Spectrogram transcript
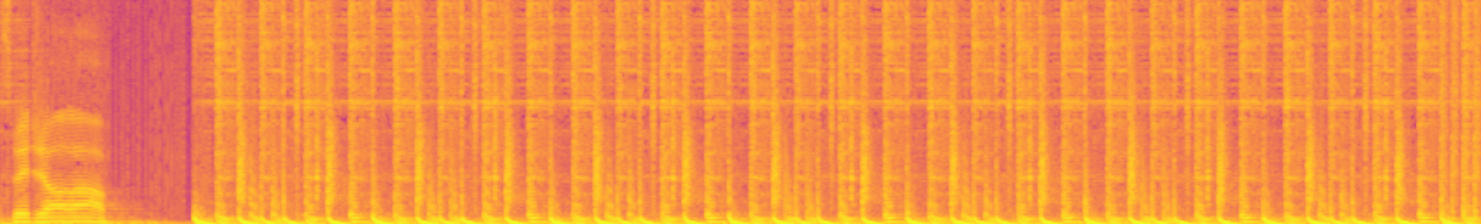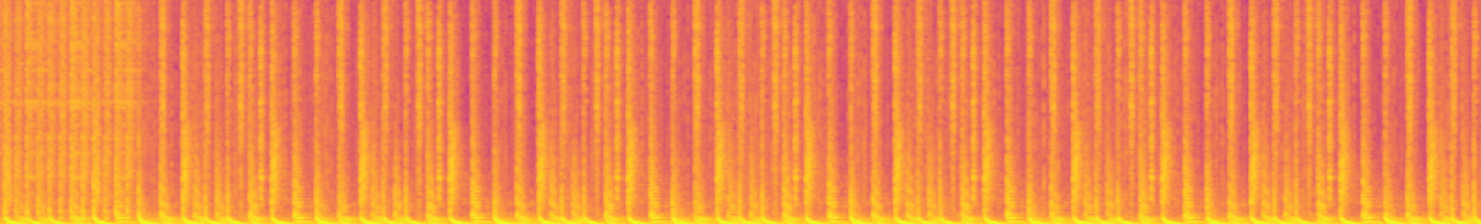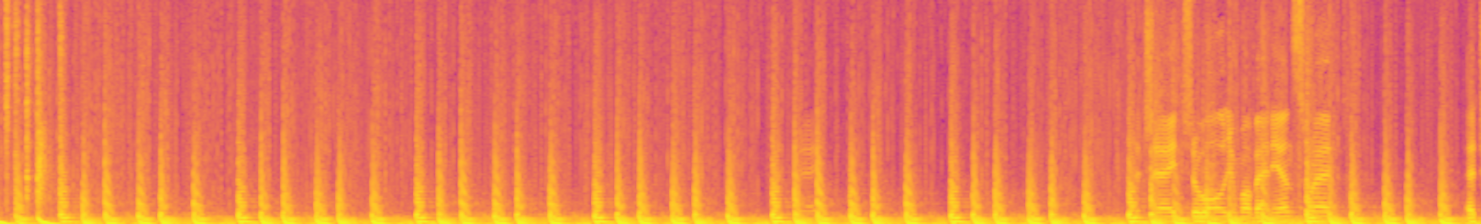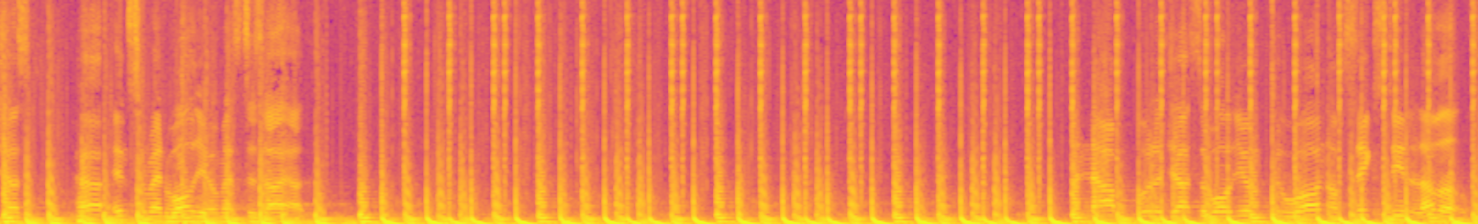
Switch it all off. Of any instrument, adjust per instrument volume as desired. The knob will adjust the volume to one of 16 levels.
